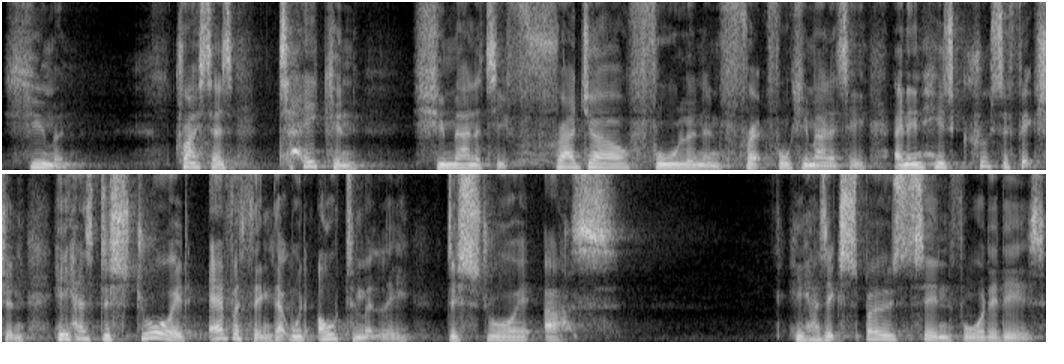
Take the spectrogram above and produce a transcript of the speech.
human. Christ has taken humanity, fragile, fallen, and fretful humanity, and in his crucifixion, he has destroyed everything that would ultimately destroy us. He has exposed sin for what it is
